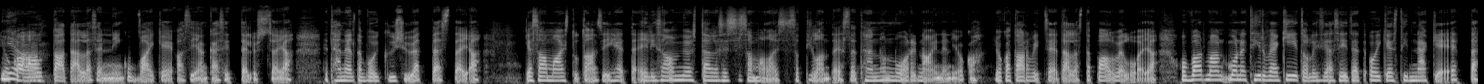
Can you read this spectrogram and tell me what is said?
joka Joo. auttaa tällaisen niin kuin vaikean asian käsittelyssä ja että häneltä voi kysyä tästä ja, ja samaistutaan siihen, että Elisa on myös tällaisessa samanlaisessa tilanteessa, että hän on nuori nainen, joka, joka tarvitsee tällaista palvelua ja on varmaan monet hirveän kiitollisia siitä, että oikeasti näkee, että,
